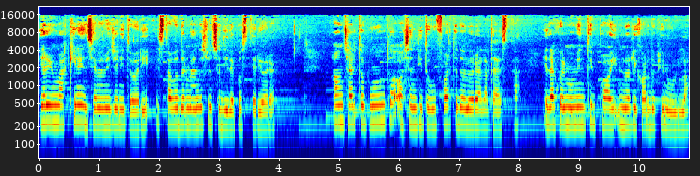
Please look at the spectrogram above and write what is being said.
ero in macchina insieme ai miei genitori e stavo dormendo sul sedile posteriore. A un certo punto ho sentito un forte dolore alla testa e da quel momento in poi non ricordo più nulla.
